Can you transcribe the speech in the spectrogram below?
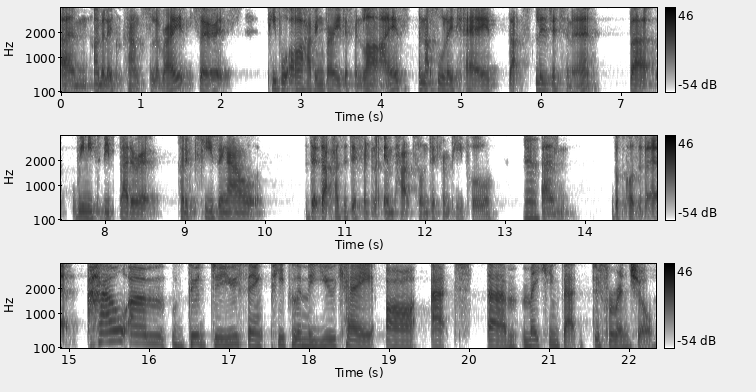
um, I'm a local councillor, right? So it's people are having very different lives, and that's all okay. That's legitimate, but we need to be better at kind of teasing out that that has a different impact on different people. Yeah. Um, because of it. How um, good do you think people in the UK are at um, making that differential?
